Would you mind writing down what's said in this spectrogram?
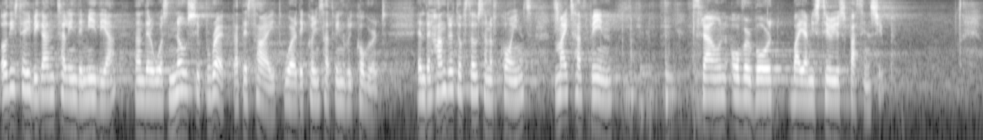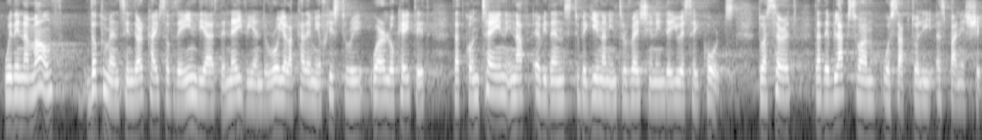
Odyssey began telling the media that there was no shipwreck at the site where the coins had been recovered, and the hundreds of thousands of coins might have been thrown overboard by a mysterious passing ship. Within a month, documents in the archives of the Indias, the Navy, and the Royal Academy of History were located that contain enough evidence to begin an intervention in the USA courts to assert that the Black Swan was actually a Spanish ship.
